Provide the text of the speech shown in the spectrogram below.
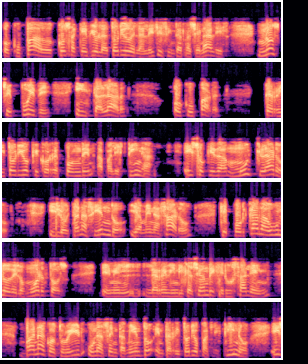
ocupados, cosa que es violatorio de las leyes internacionales. No se puede instalar, ocupar territorios que corresponden a Palestina. Eso queda muy claro y lo están haciendo y amenazaron que por cada uno de los muertos en la reivindicación de Jerusalén van a construir un asentamiento en territorio palestino. Es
